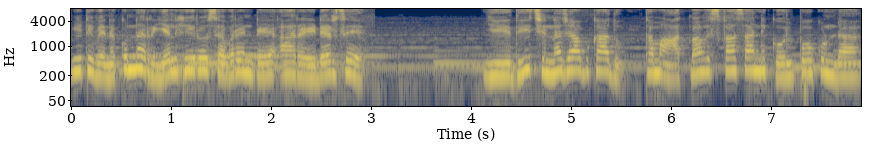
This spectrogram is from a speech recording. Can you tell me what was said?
వీటి వెనుకున్న రియల్ హీరోస్ ఎవరంటే ఆ రైడర్సే. ఏది చిన్న జాబు కాదు. తమ ఆత్మవిశ్వాసాన్ని కోల్పోకుండా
